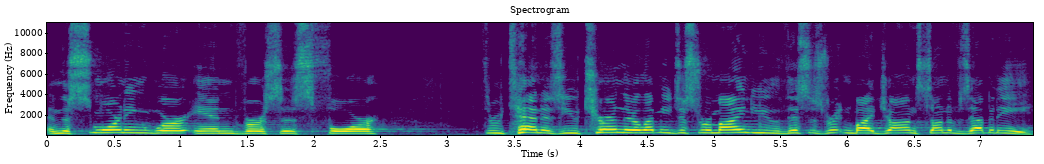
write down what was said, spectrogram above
And this morning we're in verses 4 through 10. As you turn there, let me just remind you this is written by John, son of Zebedee.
